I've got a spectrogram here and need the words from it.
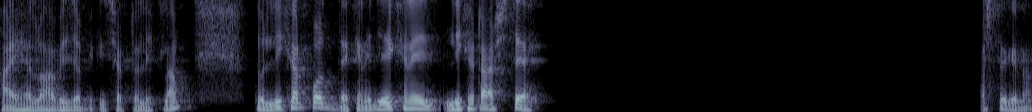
হাই হ্যালো হাবি যাবে কিছু একটা লিখলাম। তো লেখার পর দেখেন যে এখানে লেখাটা আসছে? আসছে কিনা?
